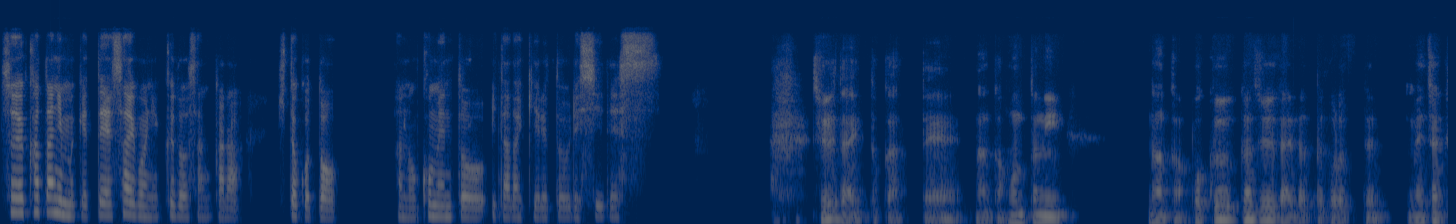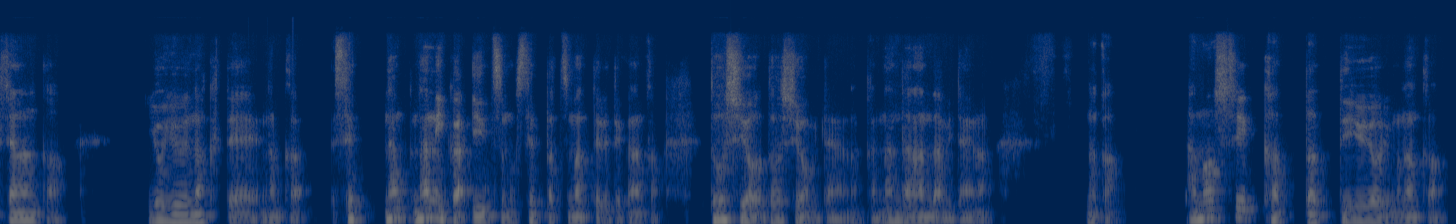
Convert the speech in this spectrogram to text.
そういう方に向けて最後に工藤さんから一言、あの、コメントをいただけると嬉しいです。10代とかってなんか本当になんか僕が10代だった頃ってめちゃくちゃなんか余裕なくてなんかせな何かいつも切羽詰まってるっていうかなんかどうしようどうしようみたいななんかなんだなんだみたいななんか楽しかったっていうよりもなんか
